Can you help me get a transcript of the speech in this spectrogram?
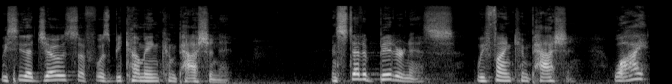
we see that Joseph was becoming compassionate. Instead of bitterness, we find compassion. Why?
